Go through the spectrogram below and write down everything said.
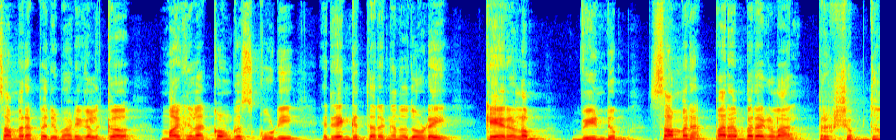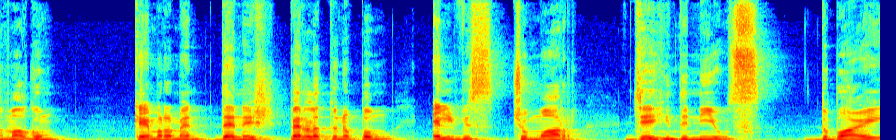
സമരപരിപാടികൾക്ക് മഹിളാ കോൺഗ്രസ് കൂടി രംഗത്തിറങ്ങുന്നതോടെ കേരളം വീണ്ടും സമര പരമ്പരകളാൽ പ്രക്ഷുബ്ധമാകും. ക്യാമറമാൻ ധനേഷ് പെരളത്തിനൊപ്പം എൽവിസ് ചുമാർ ജയ്ഹിന്ദ് ന്യൂസ് ദുബായ്.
